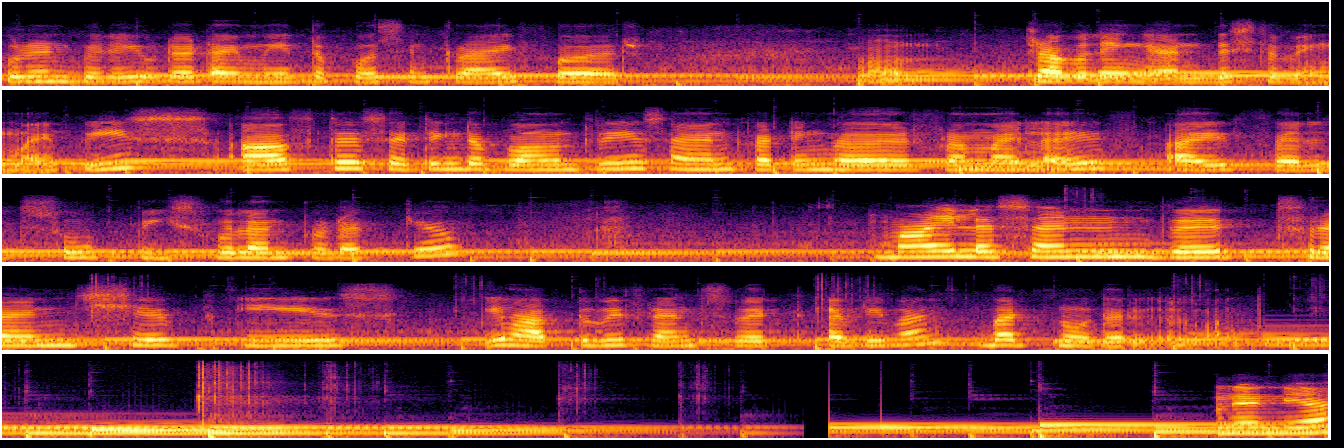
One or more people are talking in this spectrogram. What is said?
couldn't believe that i made the person cry for um, troubling and disturbing my peace. After setting the boundaries and cutting her from my life i felt so peaceful and productive. My lesson with friendship is you have to be friends with everyone but know the real one. Ananya,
